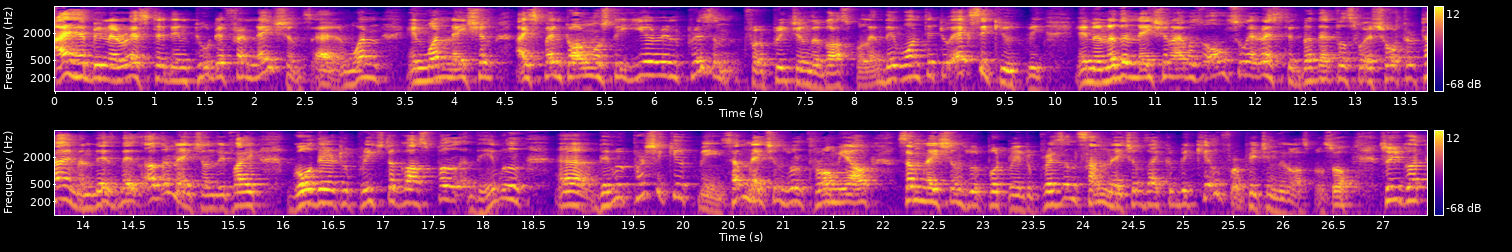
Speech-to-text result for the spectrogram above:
I have been arrested in two different nations. And one in one nation, I spent almost a year in prison for preaching the gospel, and they wanted to execute me. In another nation, I was also arrested, but that was for a shorter time. And there's there's other nations. If I go there to preach the gospel, they will uh, they will persecute me. Some nations will throw me out. Some nations will put me into prison. Some nations I could be killed for preaching the gospel. So so you got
